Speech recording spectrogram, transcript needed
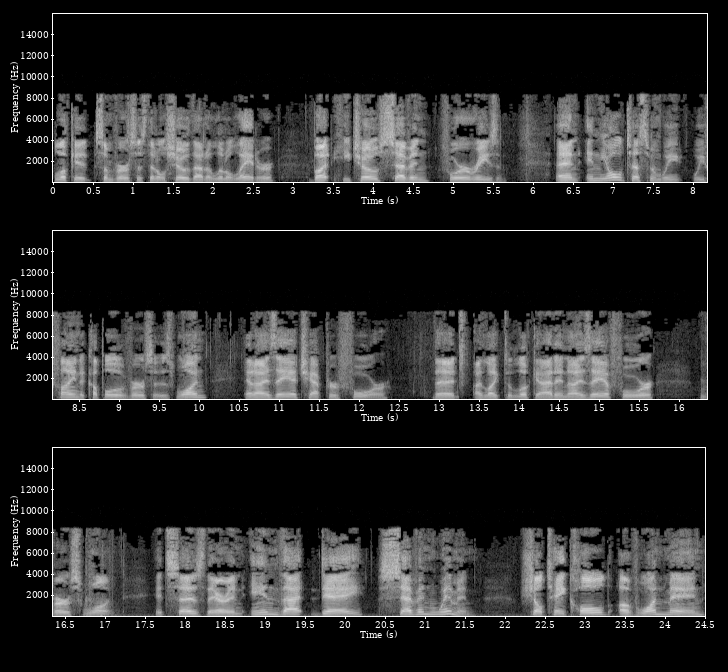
look at some verses that'll show that a little later, but he chose seven for a reason. And in the Old Testament, we, we find a couple of verses. One in Isaiah chapter 4 that I'd like to look at. In Isaiah 4 verse 1, it says there, and in that day seven women shall take hold of one man,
